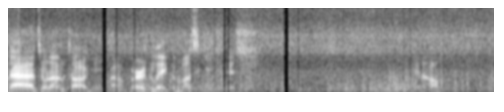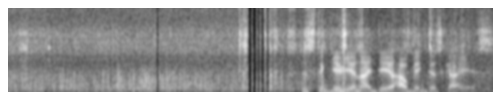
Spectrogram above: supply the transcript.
That's what I'm talking about. Burke Lake musky fish. You know? Just to give you an idea how big this guy is.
